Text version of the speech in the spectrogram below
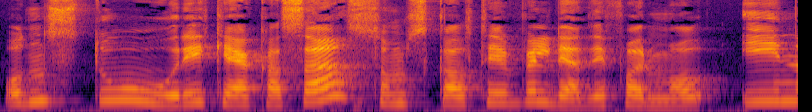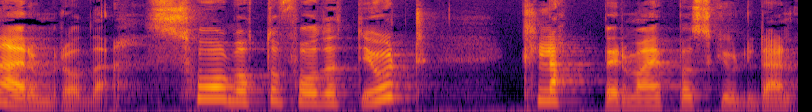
og den store Ikea-kassa som skal til veldedige formål i nærområdet. Så godt å få dette gjort. Klapper meg på skulderen.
